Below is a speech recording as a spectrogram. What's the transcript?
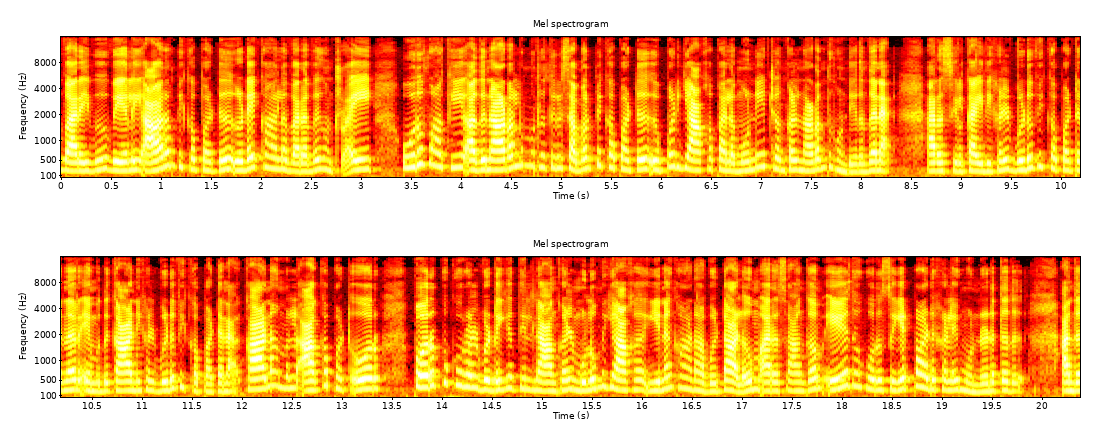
வரைவு வேலை ஆரம்பிக்கப்பட்டு இடைக்கால வரவு ஒன்றை உருவாக்கி அது நாடாளுமன்றத்தில் சமர்ப்பிக்கப்பட்டு இப்படியாக பல முன்னேற்றங்கள் நடந்து கொண்டிருந்தன. அரசியல் கைதிகள் விடுவிக்கப்பட்டனர் எமது காணிகள் விடுவிக்கப்பட்டன. காணாமல் ஆக்கப்பட்டோர் பொறுப்புக்கூறல் விடயத்தில் நாங்கள் முழுமையாக இனங்காணாவிட்டாலும் அரசாங்கம் ஏதோ ஒரு செயற்பாடுகளை முன்னெடுத்தது. அந்த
